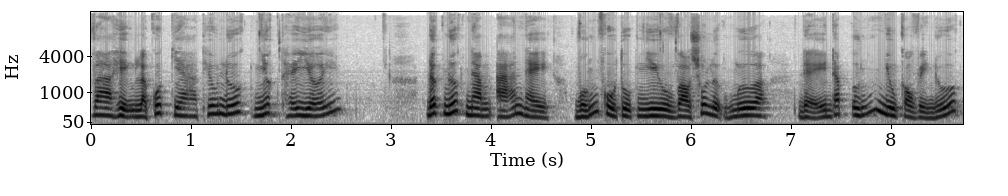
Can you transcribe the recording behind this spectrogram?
và hiện là quốc gia thiếu nước nhất thế giới. Đất nước Nam Á này vẫn phụ thuộc nhiều vào số lượng mưa để đáp ứng nhu cầu về nước.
